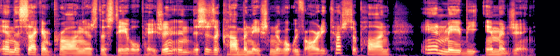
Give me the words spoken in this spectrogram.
And the second prong is the stable patient, and this is a combination of what we've already touched upon and maybe imaging.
